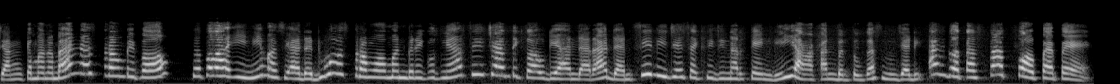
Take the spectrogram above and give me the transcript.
Jangan ke mana-mana strong people. Setelah ini masih ada dua strong woman berikutnya, si cantik Claudia Andara dan si DJ Seksi Dinar Candy yang akan bertugas menjadi anggota Satpol PP.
